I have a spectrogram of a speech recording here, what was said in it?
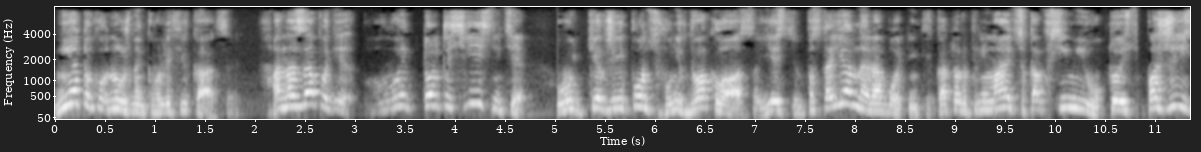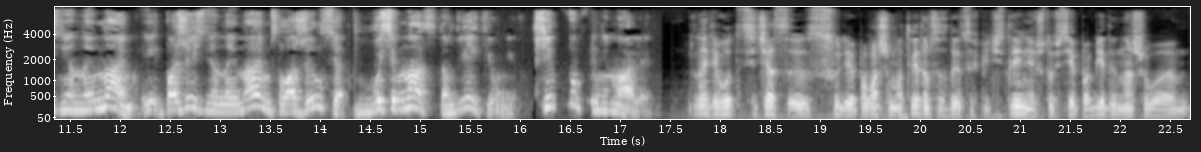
Нету нужной квалификации. А на Западе вы только свистните, у тех же японцев у них два класса. Есть постоянные работники, которые принимаются как в семью. То есть пожизненный найм. И пожизненный найм сложился в 18 веке у них. В семью принимали. Знаете, вот сейчас, э, судя по вашим ответам, создается впечатление, что все победы нашего,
